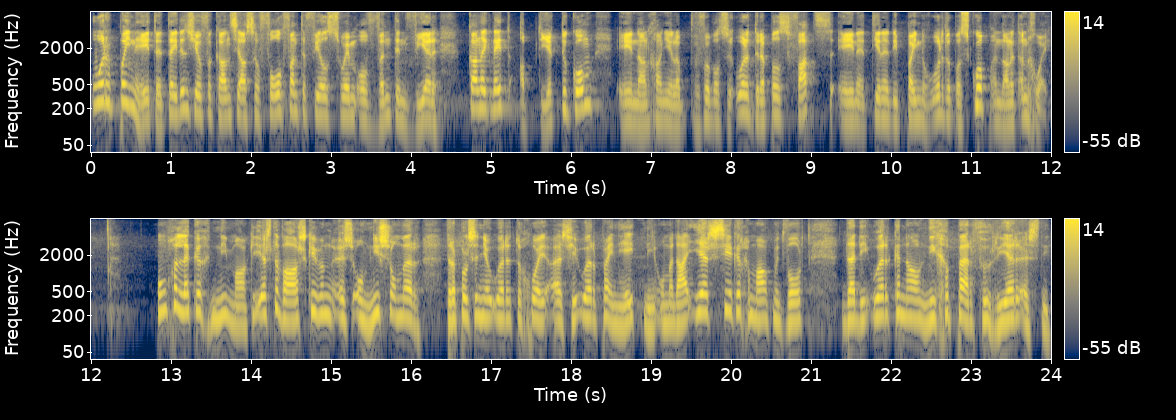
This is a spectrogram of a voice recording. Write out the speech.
oorpyn het tydens jou vakansie as gevolg van te veel swem of wind en weer, kan ek net apteek toe kom en dan gaan jy hulle byvoorbeeld se oordruppels vat en teen die pyn oordruppels koop en dan dit ingooi. Ongelukkig nie maak. Die eerste waarskuwing is om nie sommer druppels in jou ore te gooi as jy oorpyn het nie, omdat daai eers seker gemaak moet word dat die oorkanaal nie geperforeer is nie.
